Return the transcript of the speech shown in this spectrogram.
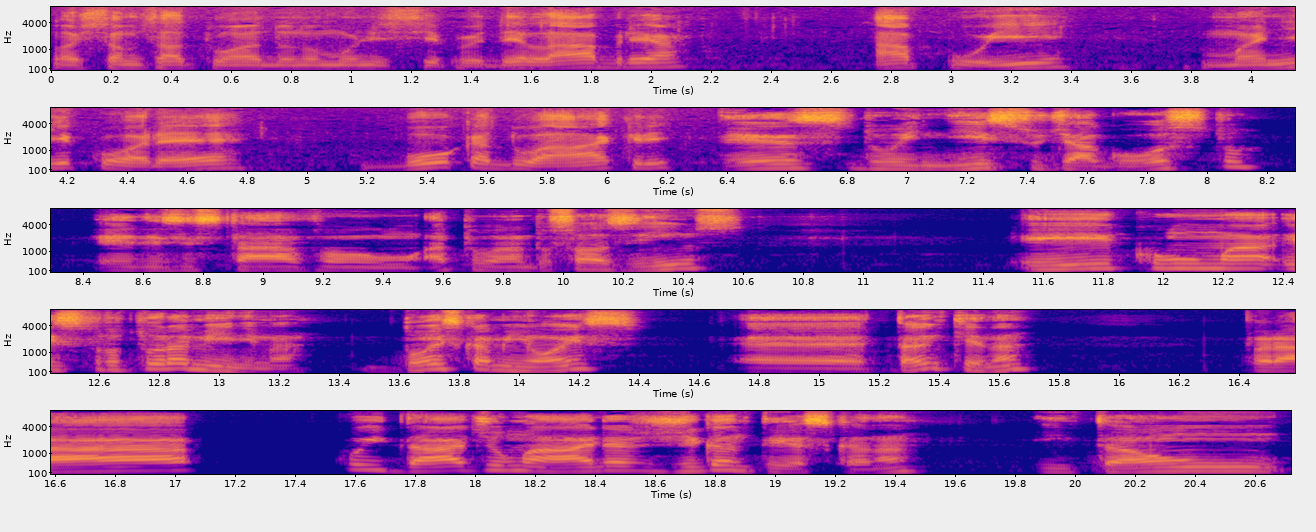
nós estamos atuando no município de Lábrea, Apuí, Manicoré, Boca do Acre. Desde o início de agosto, eles estavam atuando sozinhos e com uma estrutura mínima. Dois caminhões, é, tanque, né? Para cuidar de uma área gigantesca, né? Então,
